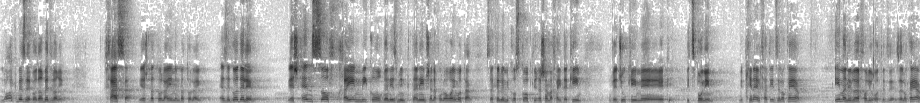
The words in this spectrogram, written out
לא רק בזה, בעוד הרבה דברים. חסה, יש בה תולעים, אין בה תולעים. איזה גודל הם? יש אין סוף חיים מיקרואורגניזמים קטנים שאנחנו לא רואים אותם. תסתכל במיקרוסקופ, תראה שם חיידקים וג'וקים אה, פצפונים. מבחינה הלכתית זה לא קיים. אם אני לא יכול לראות את זה, זה לא קיים.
